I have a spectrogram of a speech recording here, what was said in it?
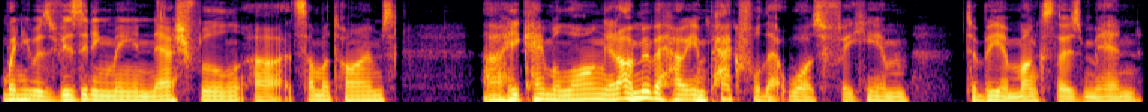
when he was visiting me in Nashville uh, at summer times. Uh, he came along, and I remember how impactful that was for him to be amongst those men,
